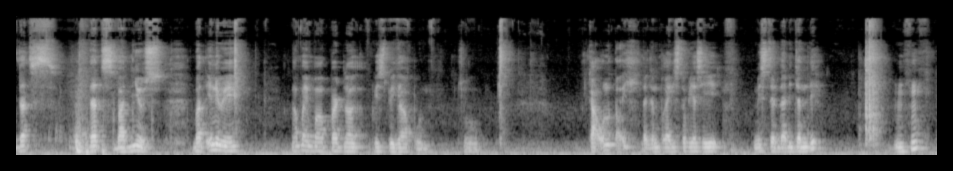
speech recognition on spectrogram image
That's that's bad news. But anyway nga ba yung mga part na crispy gapon? So kaon na to eh. Dagan pa kay istorya si Mr. Daddy Jandy. Mhm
